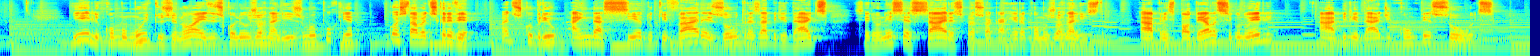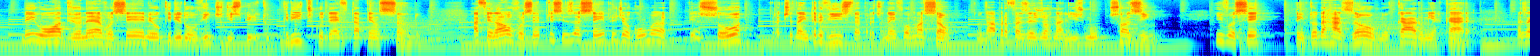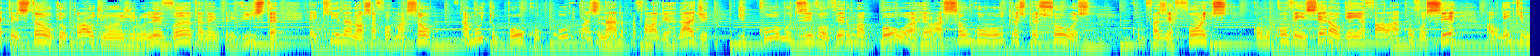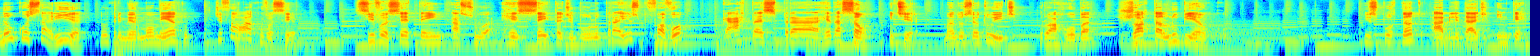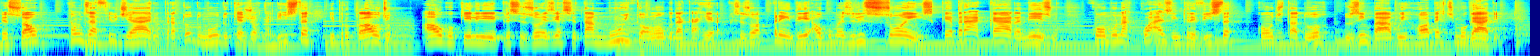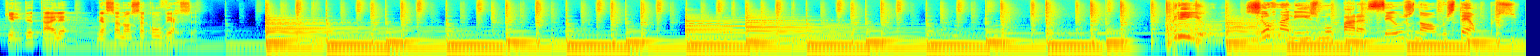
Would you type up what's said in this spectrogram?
Ele, como muitos de nós, escolheu o jornalismo porque gostava de escrever, mas descobriu ainda cedo que várias outras habilidades seriam necessárias para sua carreira como jornalista. A principal delas, segundo ele, a habilidade com pessoas. Meio óbvio, né? Você, meu querido ouvinte de espírito crítico, deve estar pensando. Afinal, você precisa sempre de alguma pessoa para te dar entrevista, para te dar informação. Não dá para fazer jornalismo sozinho. E você tem toda a razão, meu caro, minha cara. Mas a questão que o Cláudio Ângelo levanta na entrevista é que na nossa formação há muito pouco, ou quase nada para falar a verdade, de como desenvolver uma boa relação com outras pessoas, como fazer fontes, como convencer alguém a falar com você, alguém que não gostaria, num primeiro momento, de falar com você. Se você tem a sua receita de bolo para isso, por favor, cartas para redação. Mentira, manda o seu tweet pro arroba jlubianco. Isso, portanto, a habilidade interpessoal é um desafio diário para todo mundo que é jornalista e para o Cláudio, algo que ele precisou exercitar muito ao longo da carreira. Precisou aprender algumas lições, quebrar a cara mesmo, como na quase entrevista com o ditador do Zimbábue, Robert Mugabe, que ele detalha nessa nossa conversa. Jornalismo para seus novos tempos.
